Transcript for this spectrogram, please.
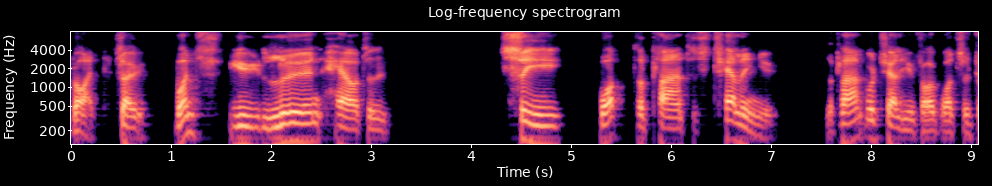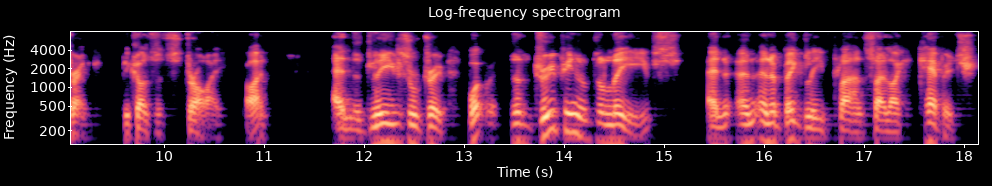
right. So once you learn how to see what the plant is telling you, the plant will tell you if it wants a drink because it's dry, right? And the leaves will droop. What the drooping of the leaves and, and, and a big leaf plant, say like a cabbage,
